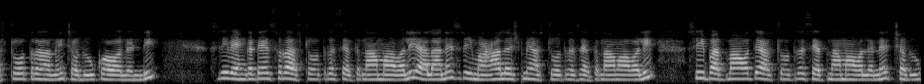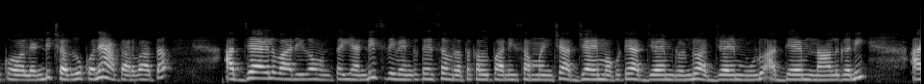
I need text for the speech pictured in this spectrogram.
అష్టోత్తరాలు అనేవి చదువుకోవాలండి. శ్రీ వెంకటేశ్వర అష్టోత్తర శతనామావళి అలానే శ్రీ మహాలక్ష్మి అష్టోత్తర శతనామావళి శ్రీ పద్మావతి అష్టోత్తర శతనామావళి అనేది చదువుకోవాలండి. చదువుకొని ఆ తర్వాత అధ్యాయాల వారీగా ఉంటాయండి. శ్రీ వెంకటేశ్వర వ్రతకల్పానికి సంబంధించి అధ్యాయం ఒకటి అధ్యాయం రెండు అధ్యాయం మూడు అధ్యాయం నాలుగు అని ఆ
